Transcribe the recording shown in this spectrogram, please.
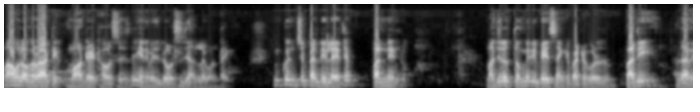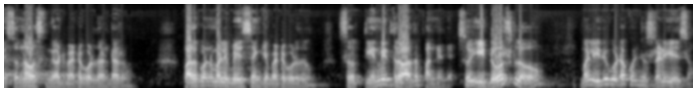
మామూలు ఒక రాటి మోడరేట్ హౌసెస్ ఎనిమిది డోర్స్ జనరల్గా ఉంటాయి. ఇంకొంచెం పెద్ద ఇల్లు అయితే పన్నెండు. మధ్యలో తొమ్మిది బేస్ సంఖ్య పెట్టకూడదు. పది దానికి సున్నా వస్తుంది కాబట్టి పెట్టకూడదు అంటారు. పదకొండు మళ్ళీ బేస్ సంఖ్య పెట్టకూడదు. సో ఎనిమిది తర్వాత పన్నెండే. సో ఈ డోర్స్లో మళ్ళీ ఇది కూడా కొంచెం స్టడీ చేసాం.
